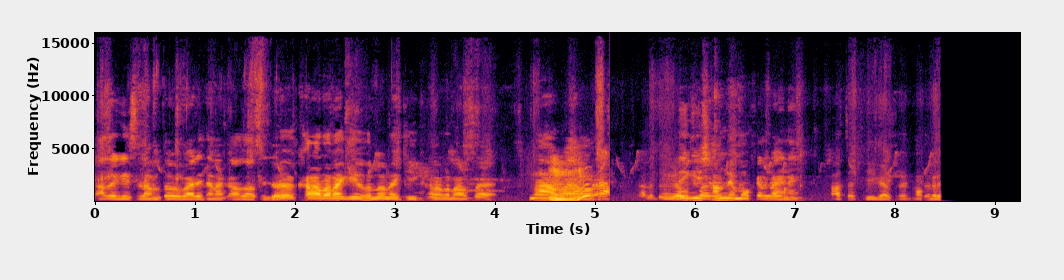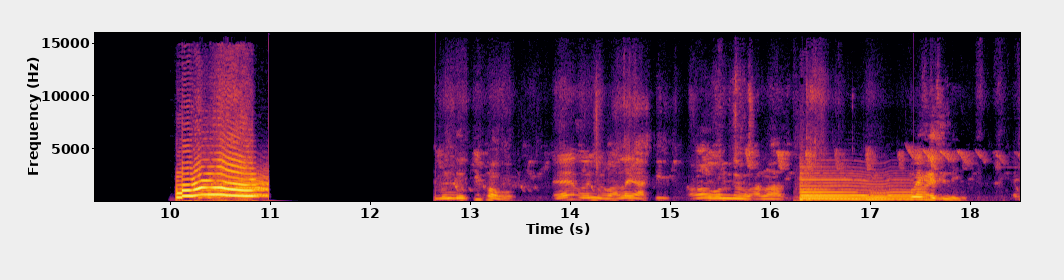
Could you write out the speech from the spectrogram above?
কাজে গেছিলাম তো বাড়িতে না কাজ আছে। খানা দানা কি হলো নাকি? খানা দানা আছে? না তাহলে তুমি দেখি সামনে মক্কেল পাই নাই। আচ্ছা ঠিক আছে। বন্ধু কি খবর? এ বন্ধু ভালোই আছি ও বন্ধু ভালো আছি। কই গেছিলি? এই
